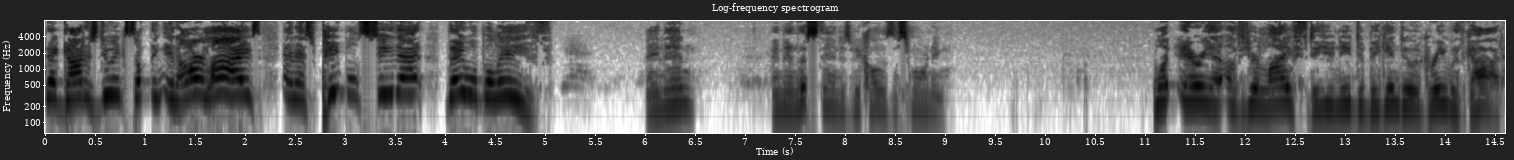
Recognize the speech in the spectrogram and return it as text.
that God is doing something in our lives, and as people see that, they will believe. Amen. Amen. Let's stand as we close this morning. What area of your life do you need to begin to agree with God?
